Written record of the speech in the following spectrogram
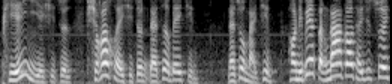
便宜的时阵，小二会的时阵来做买进，来做买进。好，你不要等拉高才去追。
